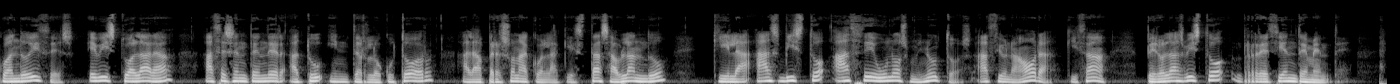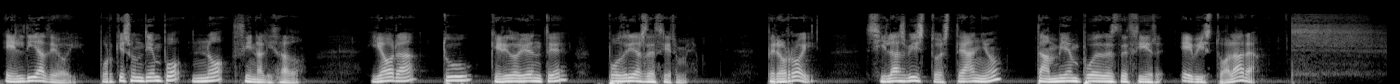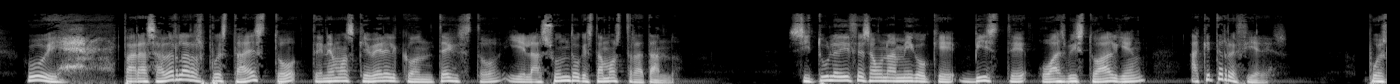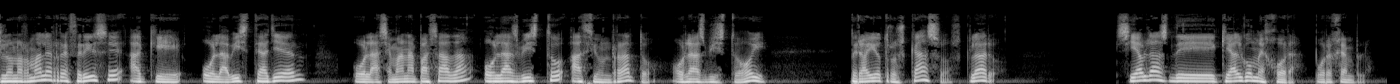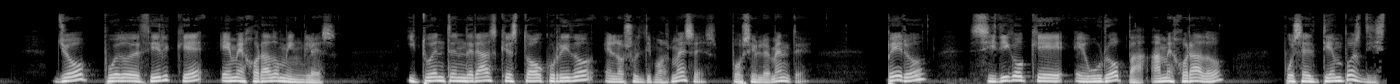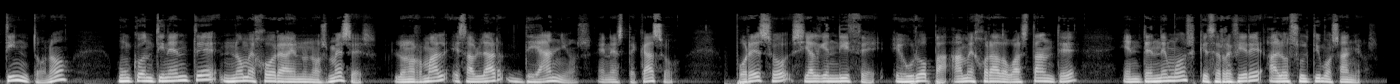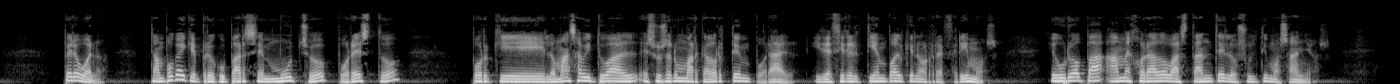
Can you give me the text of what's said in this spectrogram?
Cuando dices he visto a Lara, haces entender a tu interlocutor, a la persona con la que estás hablando, que la has visto hace unos minutos, hace una hora, quizá, pero la has visto recientemente, el día de hoy, porque es un tiempo no finalizado. Y ahora, tú, querido oyente, podrías decirme, pero Roy, si la has visto este año, también puedes decir he visto a Lara. Uy, para saber la respuesta a esto tenemos que ver el contexto y el asunto que estamos tratando. Si tú le dices a un amigo que viste o has visto a alguien, ¿a qué te refieres? Pues lo normal es referirse a que o la viste ayer, o la semana pasada, o la has visto hace un rato, o la has visto hoy. Pero hay otros casos, claro. Si hablas de que algo mejora, por ejemplo, yo puedo decir que he mejorado mi inglés. Y tú entenderás que esto ha ocurrido en los últimos meses, posiblemente. Pero si digo que Europa ha mejorado, pues el tiempo es distinto, ¿no? Un continente no mejora en unos meses. Lo normal es hablar de años en este caso. Por eso, si alguien dice Europa ha mejorado bastante, entendemos que se refiere a los últimos años. Pero bueno, tampoco hay que preocuparse mucho por esto, porque lo más habitual es usar un marcador temporal y decir el tiempo al que nos referimos. Europa ha mejorado bastante los últimos años.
